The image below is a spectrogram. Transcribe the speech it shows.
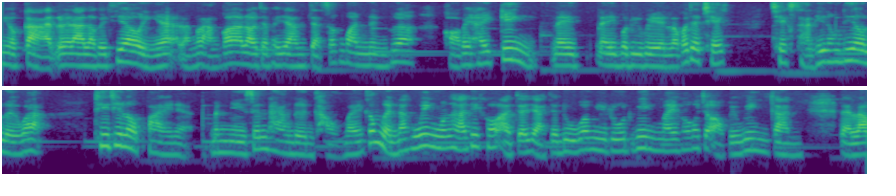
มีโอกาสเวลาเราไปเที่ยวอย่างเงี้ยหลังๆ ก็เราจะพยายามจัดสักวันหนึ่งเพื่อขอไปไฮกิ้งในในบริเวณเราก็จะเช็คเช็คสถานที่ท่องเที่ยวเลยว่า ที่ที่เราไปเนี่ยมันมีเส้นทางเดินเขาไหมก็เหมือนนักวิ่งมั้งคะที่เขาอาจจะอยากจะดูว่ามีรูทวิ่งไหมเขาก็จะออกไปวิ่งกัน แต่เรา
